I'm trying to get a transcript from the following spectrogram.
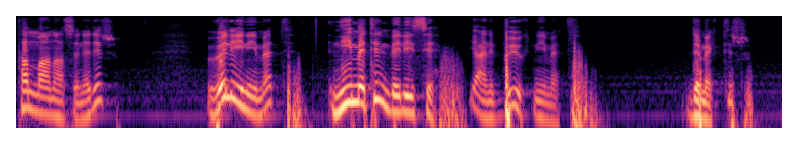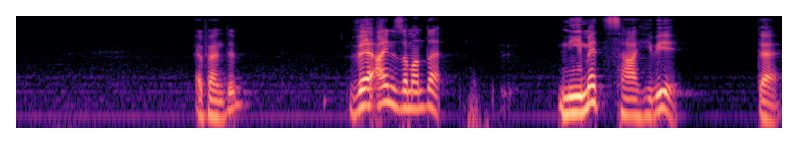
Tam manası nedir? Veli nimet, nimetin velisi yani büyük nimet demektir. Efendim ve aynı zamanda nimet sahibi de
